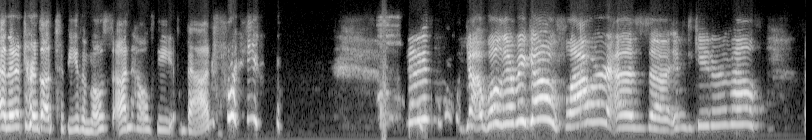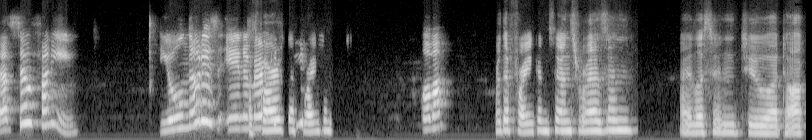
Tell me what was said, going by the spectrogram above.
and then it turns out to be the most unhealthy bad for you yeah well there we go flour as uh, indicator of health that's so funny you'll notice in America, as far as the franken well, Mom? For the frankincense resin, I listened to a talk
